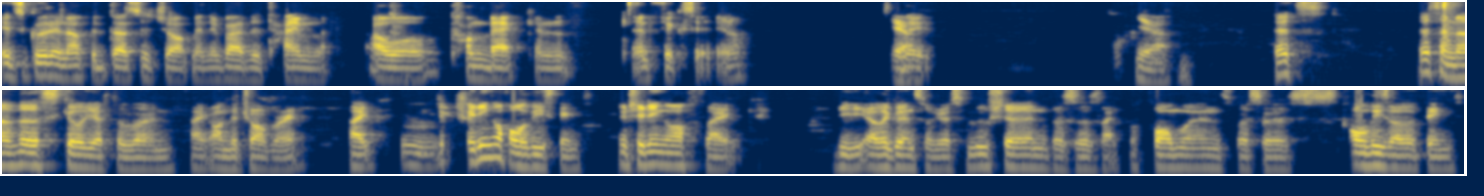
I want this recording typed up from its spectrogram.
it's good enough it does the job and if I have the time like I will come back and and fix it, you know. Yeah. Like, Yeah, that's that's another skill you have to learn, like on the job, right? Like mm, you're trading off all these things. You're trading off like the elegance of your solution versus like performance versus all these other things.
